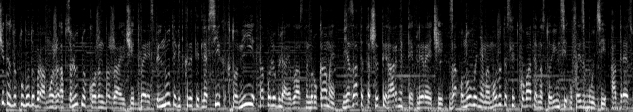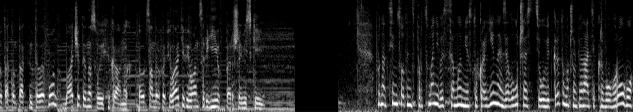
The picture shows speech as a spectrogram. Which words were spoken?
Долучитись до клубу добра може абсолютно кожен бажаючий. Двері спільноти відкриті для всіх, хто вміє та полюбляє власними руками в'язати та шити гарні теплі речі. За оновленнями можете слідкувати на сторінці у Фейсбуці. Адресу та контактний телефон бачите на своїх екранах. Олександр Фефілатів, Іван Сергіїв, перший міський. Понад сім сотень спортсменів із семи міст України взяли участь у відкритому чемпіонаті Кривого Рогу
